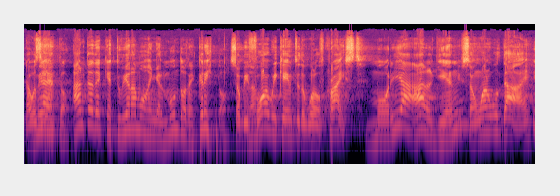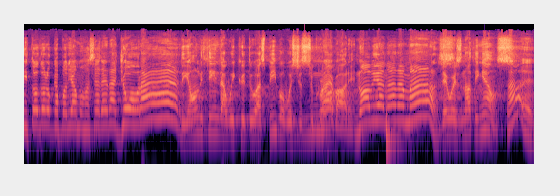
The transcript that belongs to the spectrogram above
That was the Mira end. antes de que estuviéramos en el mundo de Cristo, So ¿verdad? before we came to the world of Christ, moría alguien if someone would die, y todo lo que podíamos hacer era llorar. the only thing that we could do as people was just to cry about it. no había nada más. There was nothing else. ¿Sabe?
